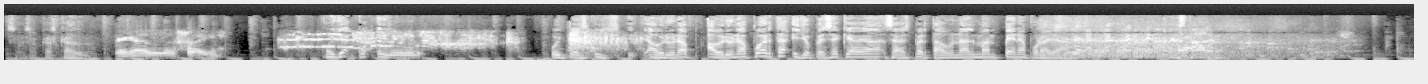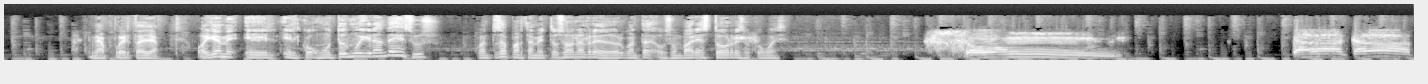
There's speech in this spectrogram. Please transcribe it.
Eso, eso casca duro. Pega duro eso ahí. Cu- el- uy, pues, abrió una, abrió una puerta y yo pensé que se había despertado un alma en pena por allá. A esta. Una puerta allá. Óigame, el, el conjunto es muy grande, Jesús. ¿Cuántos apartamentos son alrededor? ¿Cuántas, ¿O son varias torres o cómo es? Son cada cada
